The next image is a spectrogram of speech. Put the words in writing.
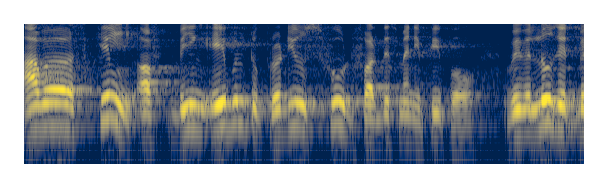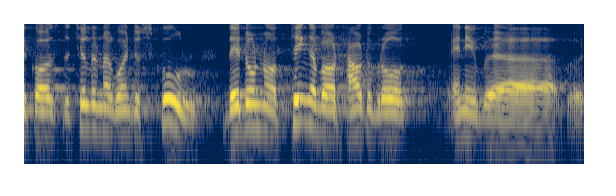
our skill of being able to produce food for this many people, we will lose it because the children are going to school, they don't know a thing about how to grow any uh,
